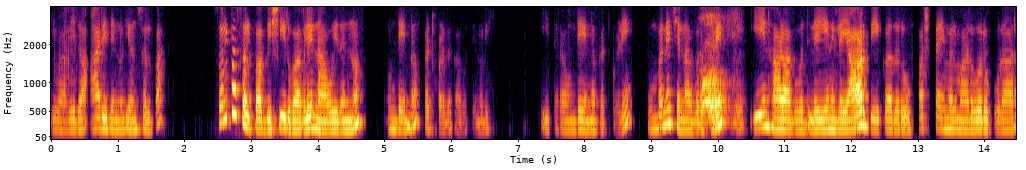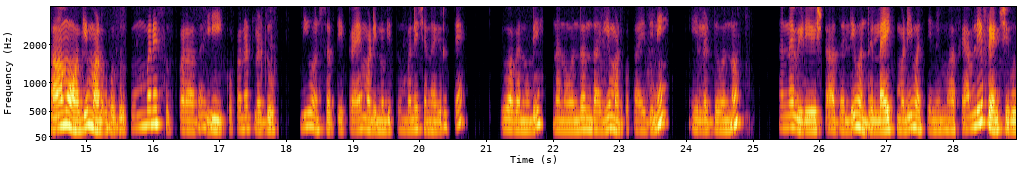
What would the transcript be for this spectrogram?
ಇವಾಗ ಇದು ಆರಿದೆ ನೋಡಿ ಒಂದು ಸ್ವಲ್ಪ. ಸ್ವಲ್ಪ ಸ್ವಲ್ಪ ಬಿಸಿ ಇರುವಾಗಲೇ ನಾವು ಇದನ್ನು ಉಂಡೆಯನ್ನು ಕಟ್ಕೊಳ್ಬೇಕಾಗುತ್ತೆ ನೋಡಿ. ಈ ಥರ ಉಂಡೆಯನ್ನು ಕಟ್ಕೊಳ್ಳಿ. ತುಂಬಾ ಚೆನ್ನಾಗಿ ಬರುತ್ತವೆ. ಏನು ಹಾಳಾಗುವುದಿಲ್ಲ, ಏನಿಲ್ಲ. ಯಾರು ಬೇಕಾದರೂ ಫಸ್ಟ್ ಟೈಮಲ್ಲಿ ಮಾಡುವವರು ಕೂಡ ಆರಾಮವಾಗಿ ಮಾಡಬಹುದು ತುಂಬಾ ಸೂಪರಾದ ಈ ಕೊಕೊನಟ್ ಲಡ್ಡು. ನೀವು ಒಂದು ಸರ್ತಿ ಟ್ರೈ ಮಾಡಿ ನೋಡಿ ತುಂಬಾ ಚೆನ್ನಾಗಿರುತ್ತೆ. ಇವಾಗ ನೋಡಿ ನಾನು ಒಂದೊಂದಾಗಿ ಮಾಡ್ಕೋತಾ ಇದ್ದೀನಿ ಈ ಲಡ್ಡುವನ್ನು. ನನ್ನ ವಿಡಿಯೋ ಇಷ್ಟ ಆದಲ್ಲಿ ಒಂದು ಲೈಕ್ ಮಾಡಿ ಮತ್ತು ನಿಮ್ಮ ಫ್ಯಾಮಿಲಿ ಫ್ರೆಂಡ್ಸಿಗೂ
